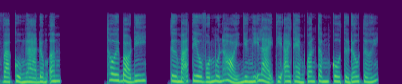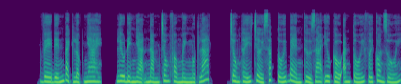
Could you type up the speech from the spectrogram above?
và củ ngà đồng âm? Thôi bỏ đi. Tư mã tiêu vốn muốn hỏi nhưng nghĩ lại thì ai thèm quan tâm cô từ đâu tới. Về đến Bạch Lộc Nhai, Liêu Đình Nhạn nằm trong phòng mình một lát, trông thấy trời sắp tối bèn thử ra yêu cầu ăn tối với con rối.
